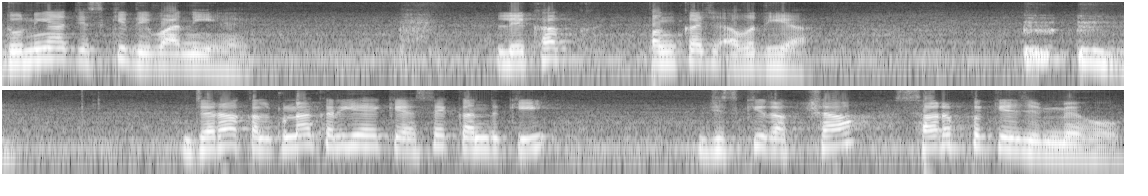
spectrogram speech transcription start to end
दुनिया जिसकी दीवानी है। लेखक पंकज अवधिया। जरा कल्पना करिए एक ऐसे कंद की, जिसकी रक्षा सर्प के जिम्मे हो।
